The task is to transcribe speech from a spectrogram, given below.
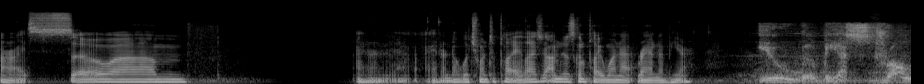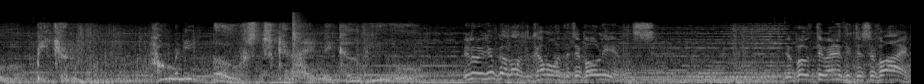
All right, so um, I don't know. I don't know which one to play. I'm just going to play one at random here. You will be a strong beacon. How many ghosts can I make of you? You know, you've got a lot in common with the Tivolians. You'll both do anything to survive.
